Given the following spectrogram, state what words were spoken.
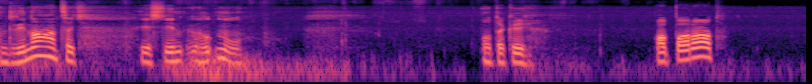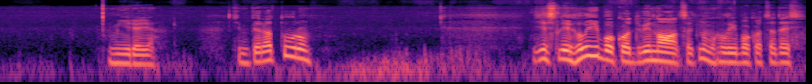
12. Якщо, ну, отакий апарат міряє температуру. Якщо глибоко 12, ну глибоко це десь.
